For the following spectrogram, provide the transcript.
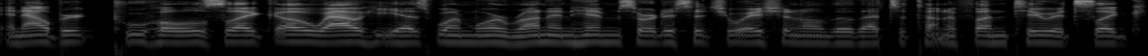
an Albert Pujols like oh wow he has one more run in him sort of situation. Although that's a ton of fun too. It's like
